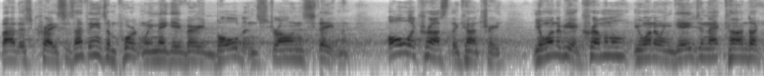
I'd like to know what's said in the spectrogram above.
by this crisis. I think it's important we make a very bold and strong statement all across the country. You want to be a criminal, you want to engage in that conduct,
